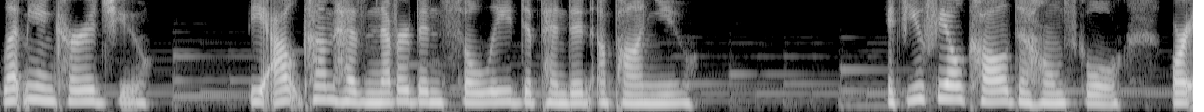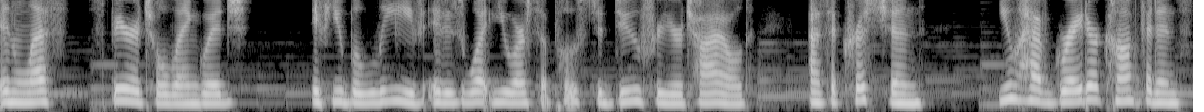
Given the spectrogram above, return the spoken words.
let me encourage you. The outcome has never been solely dependent upon you. If you feel called to homeschool, or in less spiritual language, if you believe it is what you are supposed to do for your child, as a Christian, you have greater confidence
